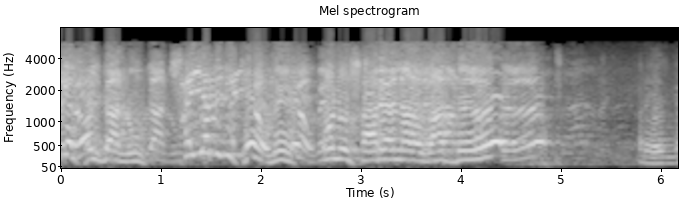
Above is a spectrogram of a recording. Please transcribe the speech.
کے سجدہ سید جتنے ہوئے انہوں سارا ود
